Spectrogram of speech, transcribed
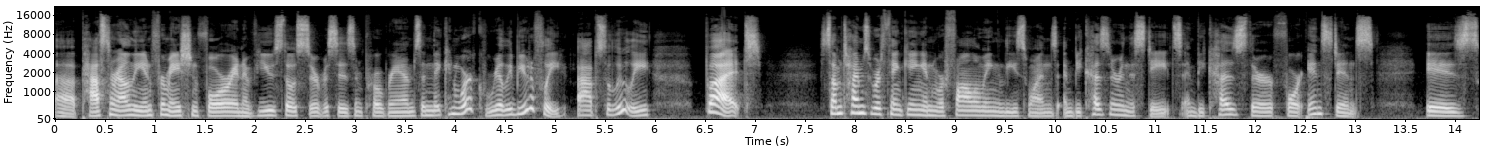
uh, pass around the information for and have used those services and programs, and they can work really beautifully. Absolutely. But sometimes we're thinking and we're following these ones, and because they're in the States and because they're, for instance, is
